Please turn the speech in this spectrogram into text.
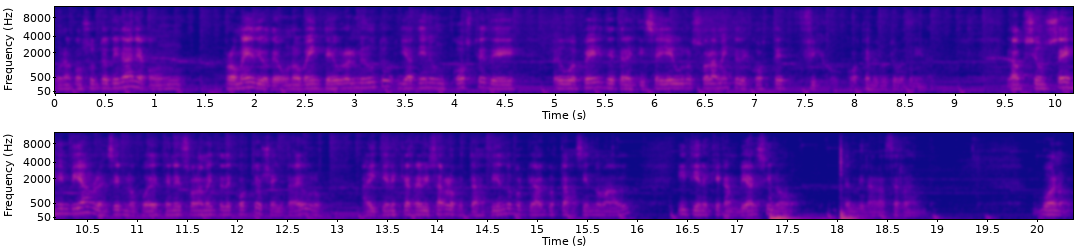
una consulta ordinaria con un promedio de 1,20 euros al minuto, ya tiene un coste de PVP de 36 euros solamente de coste fijo, coste minuto veterinario. La opción C es inviable, es decir, no puedes tener solamente de coste 80 euros. Ahí tienes que revisar lo que estás haciendo porque algo estás haciendo mal y tienes que cambiar, si no, terminarás cerrando. Bueno,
